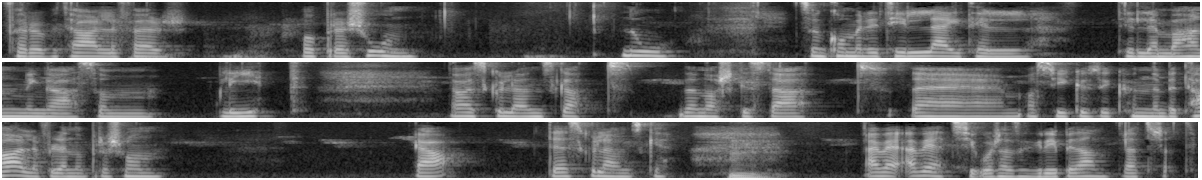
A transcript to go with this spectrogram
for å betale for operasjon nå, som kommer i tillegg til, til den behandlinga som blir gitt. Og jeg skulle ønske at den norske stat eh, og sykehuset kunne betale for den operasjonen. Ja, det skulle jeg ønske. Jeg, vet, jeg vet ikke hvordan jeg skal gripe den, rett og slett.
